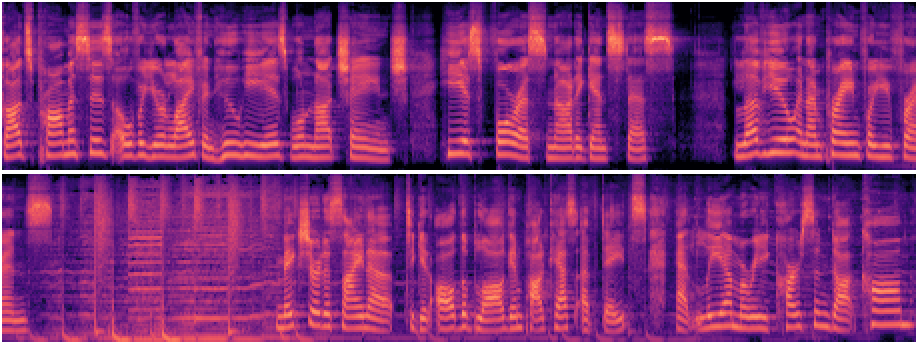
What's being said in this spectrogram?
God's promises over your life and who He is will not change. He is for us, not against us. Love you, and I'm praying for you, friends. Make sure to sign up to get all the blog and podcast updates at leahmariecarson.com.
